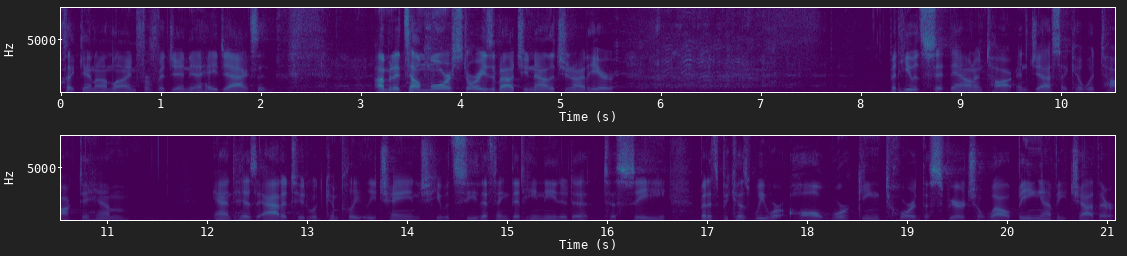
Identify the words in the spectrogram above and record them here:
click in online for Virginia. Hey, Jackson. I'm going to tell more stories about you now that you're not here. But he would sit down and talk, and Jessica would talk to him, and his attitude would completely change. He would see the thing that he needed to, to see, but it's because we were all working toward the spiritual well being of each other.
